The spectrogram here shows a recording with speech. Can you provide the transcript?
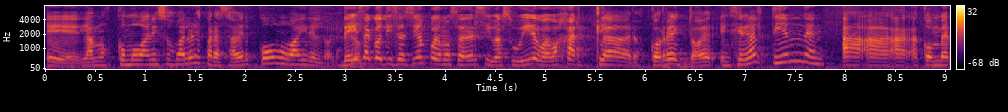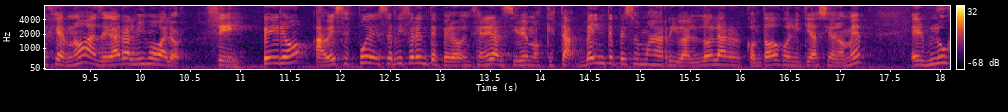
eh, digamos, cómo van esos valores para saber cómo va a ir el dólar. De esa cotización podemos saber si va a subir o va a bajar. Claro, correcto. A ver, en general tienden a, a- a converger, ¿no? A llegar al mismo valor. Sí. Pero a veces puede ser diferente, pero en general si vemos que está 20 pesos más arriba el dólar contado con liquidación o MEP, el blue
